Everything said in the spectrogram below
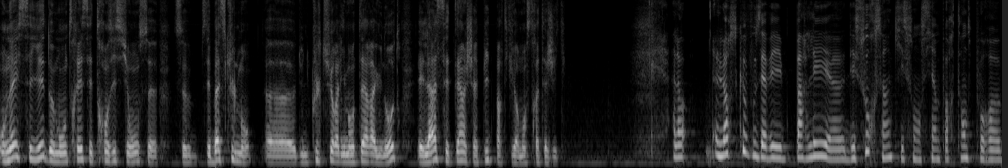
On a essayé de montrer ces transitions, ces basculements euh, d'une culture alimentaire à une autre. Et là, c'était un chapitre particulièrement stratégique. Alors, Lorsque vous avez parlé euh, des sources hein, qui sont si importantes pour, euh,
